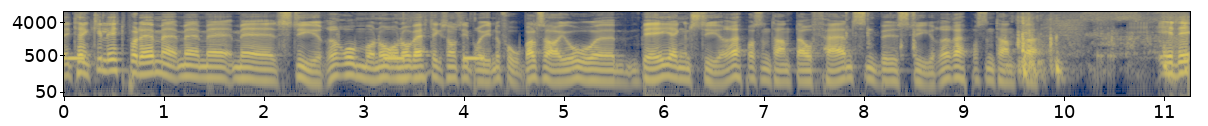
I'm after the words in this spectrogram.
Jeg tenker litt på det med, med, med, med styrerom. og nå, og nå, vet jeg sånn som I Bryne fotball så har jo eh, B-gjengen styrerepresentanter og fansen styrerepresentanter. Er det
